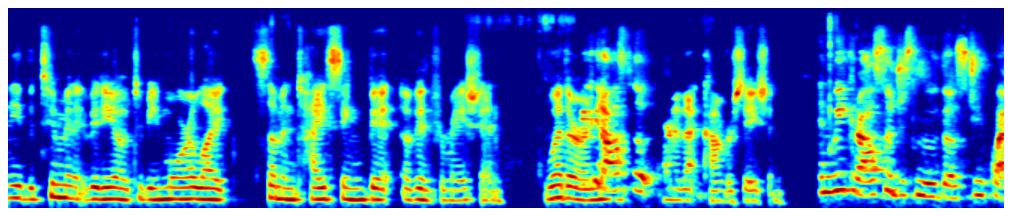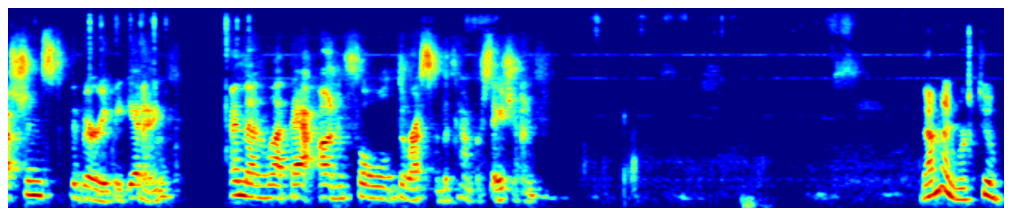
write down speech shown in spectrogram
I need the two minute video to be more like some enticing bit of information whether or not also, part of that conversation. And we could also just move those two questions to the very beginning and then let that unfold the rest of the conversation. That might work too.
